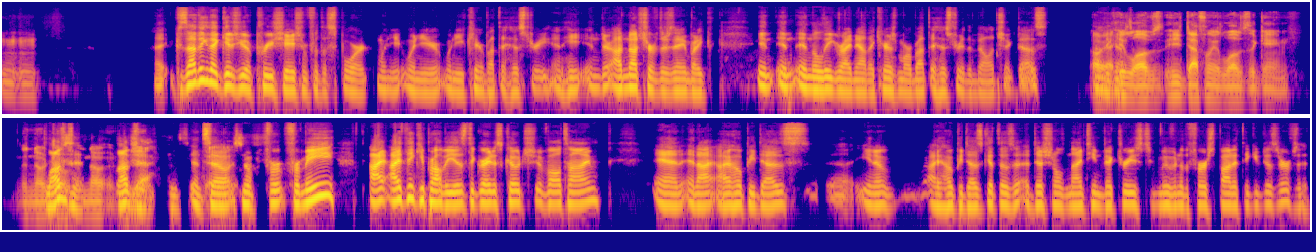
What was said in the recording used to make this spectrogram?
mm-hmm. uh, because I think that gives you appreciation for the sport when you when you when you care about the history. And he, and there, I'm not sure if there's anybody in, in in the league right now that cares more about the history than Belichick does. Oh yeah, he loves. He definitely loves the game. No Loves joke, it. No, Loves yeah. it. And, and Yeah, so so for for me, I I think he probably is the greatest coach of all time, and and I I hope he does. Uh, you know, I hope he does get those additional 19 victories to move into the first spot. I think he deserves it.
